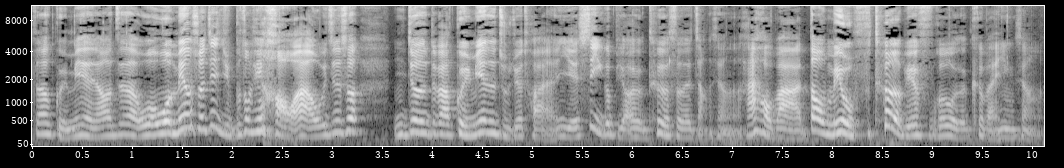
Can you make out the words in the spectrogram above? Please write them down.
再到鬼灭，然后再到我我没有说这几部作品好啊，我就是说你就对吧？鬼灭的主角团也是一个比较有特色的长相的，还好吧，倒没有特别符合我的刻板印象了。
